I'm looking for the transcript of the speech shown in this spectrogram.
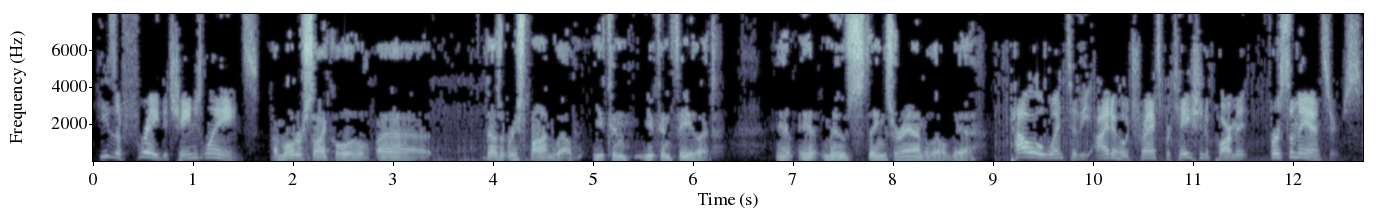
he's afraid to change lanes. A motorcycle uh, doesn't respond well. You can, you can feel it. It. It moves things around a little bit. Powell went to the Idaho Transportation Department for some answers.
